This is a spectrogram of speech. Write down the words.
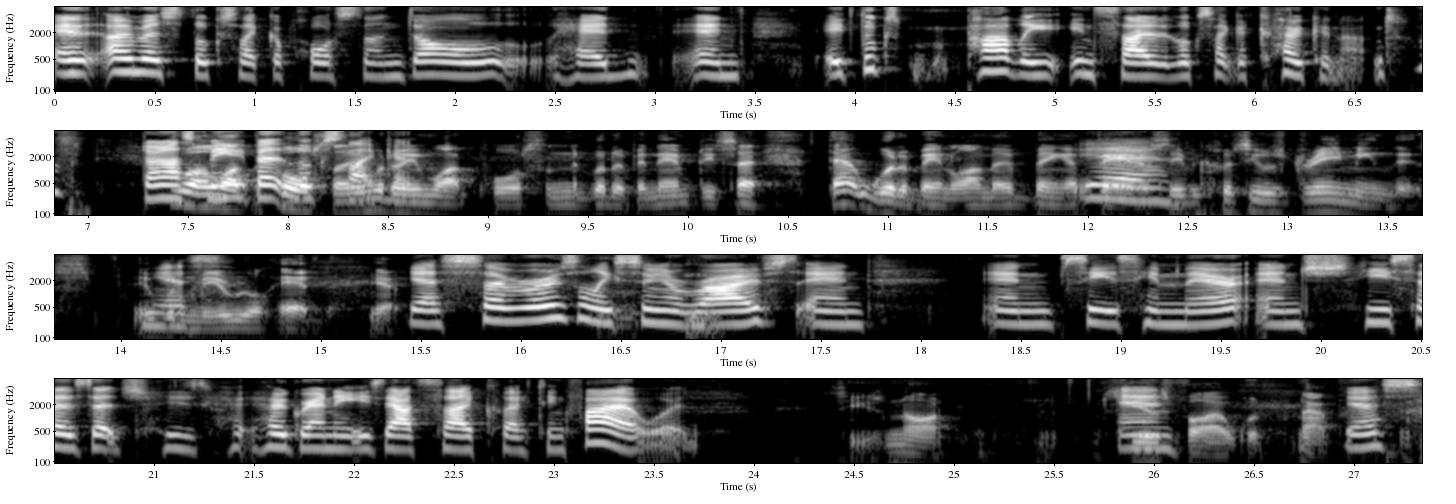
and it almost looks like a porcelain doll head. And it looks partly inside. It looks like a coconut. Don't ask well, me, like but it looks like it would have been white porcelain. It would have been empty. So that would have been like being a Yeah. fantasy because he was dreaming this. It wouldn't be a real head. Yeah. Yes, so Rosalie soon arrives and and sees him there, and sh- he says that his her granny is outside collecting firewood. She's not. She is firewood. No. Yes.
